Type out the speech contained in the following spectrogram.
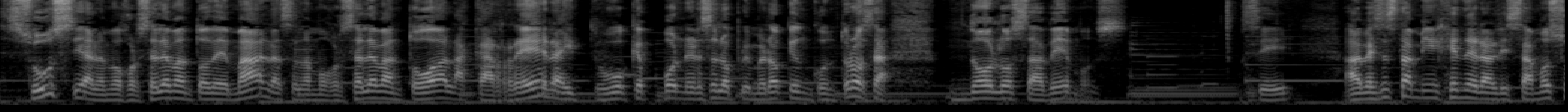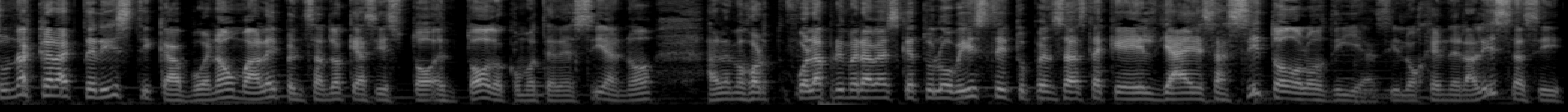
sucia, a lo mejor se levantó de malas, a lo mejor se levantó a la carrera y tuvo que lo primero que encontró, o sea, no lo sabemos. ¿Sí? A veces también generalizamos una característica buena o mala y pensando que así es en todo, como te decía, ¿no? A lo mejor fue la primera vez que tú lo viste y tú pensaste que él ya es así todos los días y lo generalizas y,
